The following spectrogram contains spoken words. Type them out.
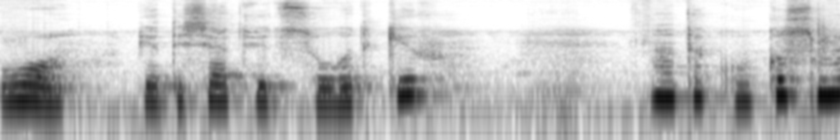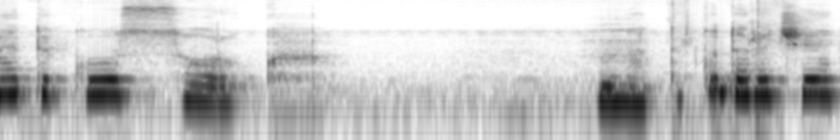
О, 50% на таку косметику 40. На таку, до речі,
